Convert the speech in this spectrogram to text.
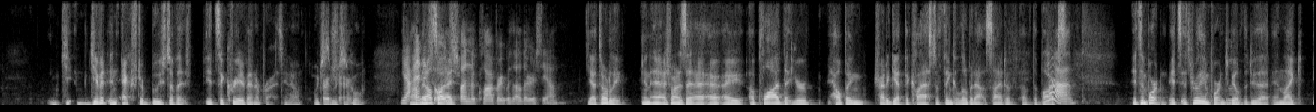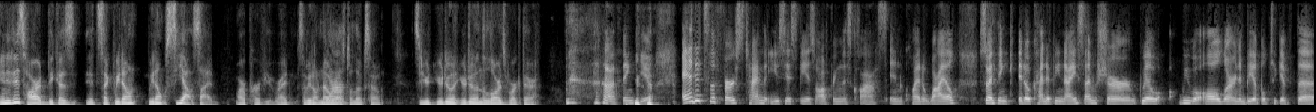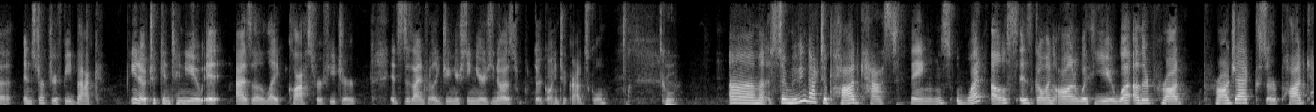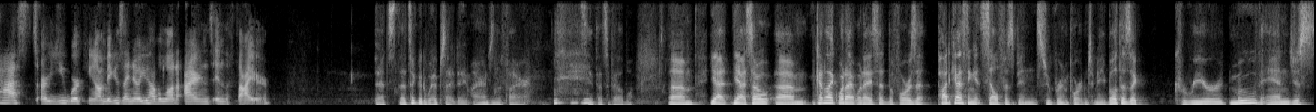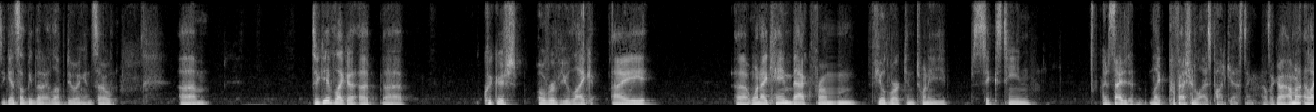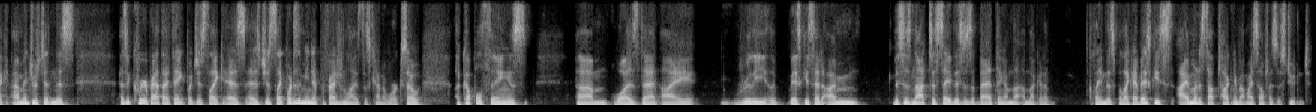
give it an extra boost of it. It's a creative enterprise, you know, which For is which sure. is cool. Yeah, um, and, and, it's always fun to collaborate with others. Yeah. Yeah, totally. And, and I just want to say I, I, applaud that you're helping try to get the class to think a little bit outside of, of the box. Yeah. It's important. It's it's really important to be mm-hmm. able to do that. And like, and it is hard because it's like we don't we don't see outside our purview, right? So we don't know yeah. where else to look. So so you're you're doing you're doing the Lord's work there. Thank you. and it's the first time that UCSB is offering this class in quite a while. So I think it'll kind of be nice. I'm sure we'll we will all learn and be able to give the instructor feedback, you know, to continue it as a like class for future. It's designed for like junior seniors, you know, as they're going to grad school. Cool. Um, so moving back to podcast things, what else is going on with you? What other prod projects or podcasts are you working on? Because I know you have a lot of irons in the fire. That's that's a good website name, Irons in the Fire. see if that's available. Um, yeah, yeah. So um, kind of like what I what I said before is that podcasting itself has been super important to me, both as a career move and just again something that I love doing. And so, um, to give like a, a, a quickish overview, like I uh, when I came back from fieldwork in 2016, I decided to like professionalize podcasting. I was like, I'm gonna, like, I'm interested in this as a career path, I think, but just like as as just like what does it mean to professionalize this kind of work? So, a couple things um, was that I really uh, basically said, I'm. This is not to say this is a bad thing. I'm not. I'm not going to claim this, but like I basically, I'm going to stop talking about myself as a student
